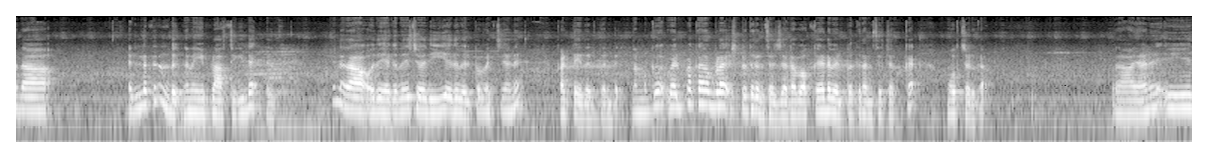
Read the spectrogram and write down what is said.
അതാ എല്ലാത്തിനും ഉണ്ട് ഇങ്ങനെ ഈ പ്ലാസ്റ്റിക്കിന്റെ ഇത്. പിന്നെ അതാ ഒരു ഏകദേശം ഒരു ഈ ഒരു വലുപ്പം വെച്ച് ഞാൻ കട്ട് ചെയ്തെടുത്തിട്ടുണ്ട്. നമുക്ക് വലുപ്പമൊക്കെ നമ്മളെ ഇഷ്ടത്തിനനുസരിച്ച് കേട്ടോ. ബൊക്കയുടെ വലുപ്പത്തിനനുസരിച്ചൊക്കെ മുറിച്ചെടുക്കാം. ഞാൻ ഈ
